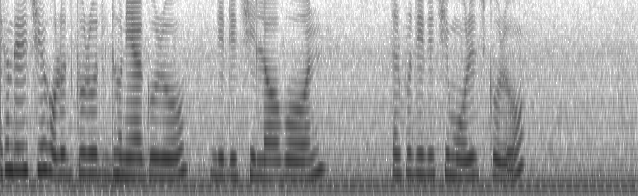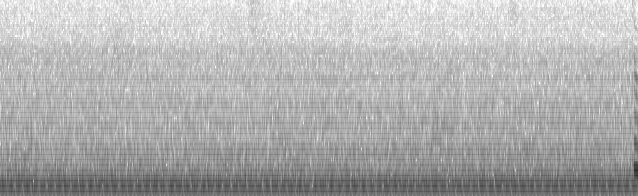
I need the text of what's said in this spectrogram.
এখন দিয়ে দিচ্ছি হলুদ গুঁড়ো, ধনিয়া গুঁড়ো, দিয়ে দিচ্ছি লবণ, তারপর দিয়ে দিচ্ছি মরিচ গুঁড়ো। তো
